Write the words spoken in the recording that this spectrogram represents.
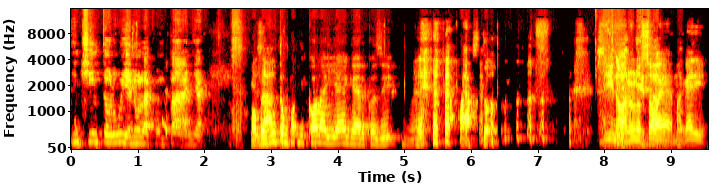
incinto lui e non la compagna. Ho esatto. bevuto un po' di cola Jäger così a pasto. sì, no, non lo so, eh, esatto. magari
